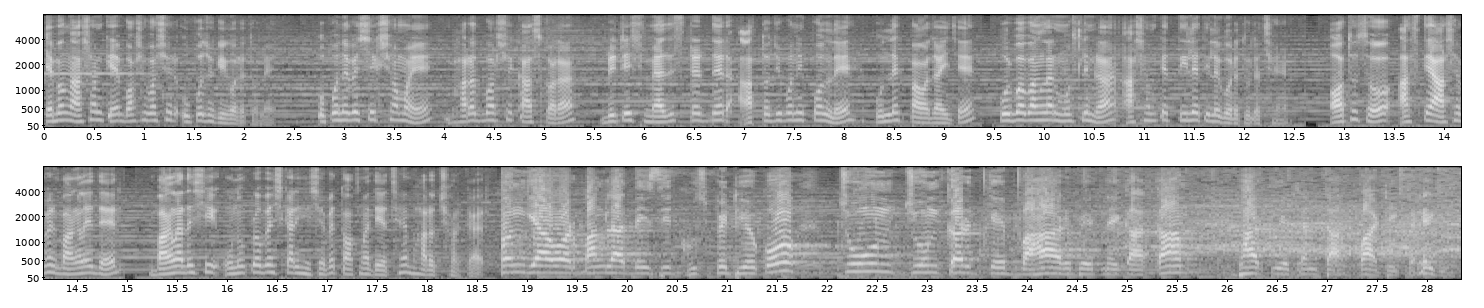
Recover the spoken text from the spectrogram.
এবং আসামকে বসবাসের উপযোগী গড়ে তোলে। উপনিবেশিক সময়ে ভারতবর্ষে কাজ করা ব্রিটিশ ম্যাজিস্ট্রেটদের আত্মজীবনী পড়লে উল্লেখ পাওয়া যায় যে পূর্ব বাংলার মুসলিমরা আসামকে তিলে তিলে গড়ে তুলেছে অথচ আজকে আসামের বাঙালিদের বাংলাদেশি অনুপ্রবেশকারী হিসেবে তকমা দিয়েছে ভারত সরকার रोहिंग्या और बांग्लादेशी घुसपैठियों को चुन चुन कर के बाहर भेजने का काम भारतीय जनता पार्टी करेगी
